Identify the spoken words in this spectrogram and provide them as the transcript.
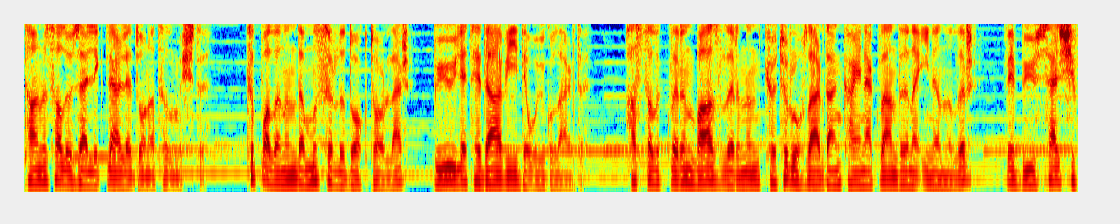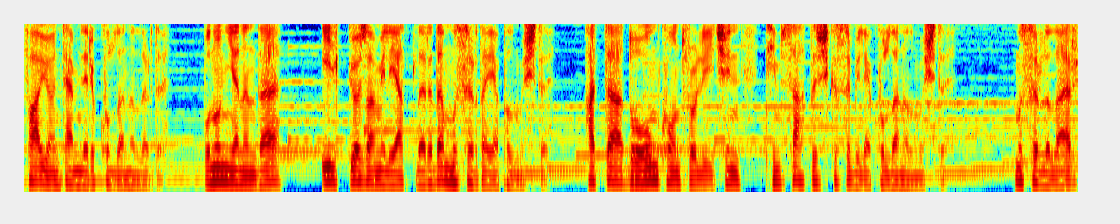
tanrısal özelliklerle donatılmıştı. Tıp alanında Mısırlı doktorlar büyüyle tedaviyi de uygulardı. Hastalıkların bazılarının kötü ruhlardan kaynaklandığına inanılır ve büyüsel şifa yöntemleri kullanılırdı. Bunun yanında ilk göz ameliyatları da Mısır'da yapılmıştı. Hatta doğum kontrolü için timsah dışkısı bile kullanılmıştı. Mısırlılar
